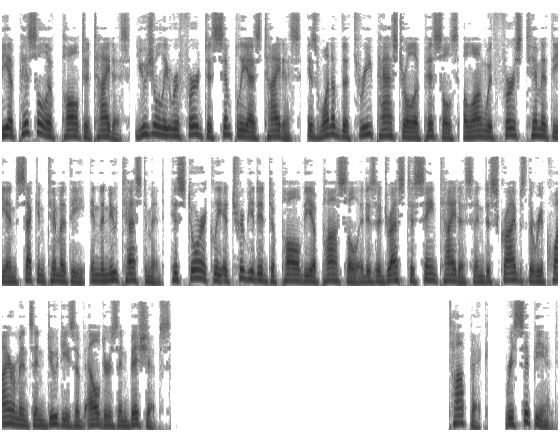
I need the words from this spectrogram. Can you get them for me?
The Epistle of Paul to Titus, usually referred to simply as Titus, is one of the three pastoral epistles along with 1 Timothy and 2 Timothy in the New Testament, historically attributed to Paul the Apostle. It is addressed to Saint Titus and describes the requirements and duties of elders and bishops. Recipient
